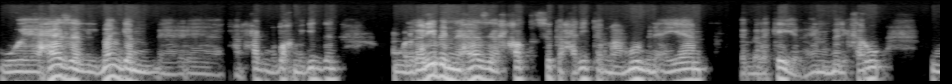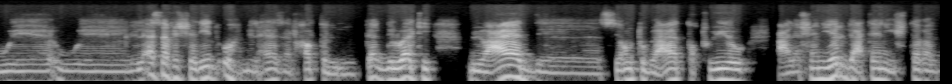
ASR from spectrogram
وهذا المنجم كان حجمه ضخم جدا والغريب إن هذا الخط السكه الحديد كان معمول من أيام الملكية من أيام الملك فاروق. وللأسف الشديد أهمل هذا الخط الانتاج دلوقتي بيعاد صيانته بيعاد تطويره علشان يرجع تاني يشتغل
